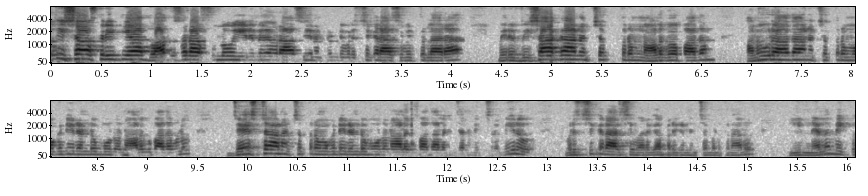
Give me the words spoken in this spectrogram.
జ్యోతిశాస్త్రీత్యా ద్వాదశ రాశిలో ఎనిమిదవ రాశి అయినటువంటి వృశ్చిక రాశి మిత్రులారా మీరు విశాఖ నక్షత్రం నాలుగో పాదం అనురాధ నక్షత్రం ఒకటి రెండు మూడు నాలుగు పాదములు జ్యేష్ఠ నక్షత్రం ఒకటి రెండు మూడు నాలుగు పాదాలకు జన్మించిన మీరు వృశ్చిక రాశి వారిగా పరిగణించబడుతున్నారు. ఈ నెల మీకు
